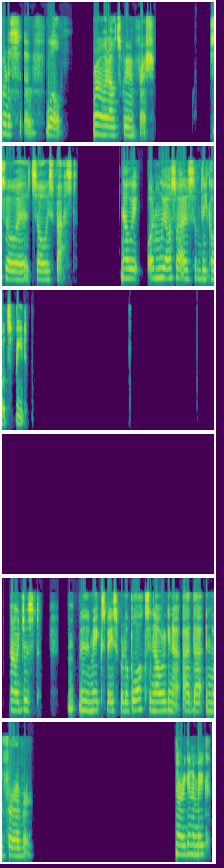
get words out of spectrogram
For this, well, run without screen refresh. So it's always fast. Now we, and we also add something called speed. Now we just make space for the blocks and now we're to add that in the forever. Now we're to make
